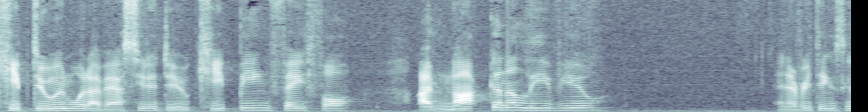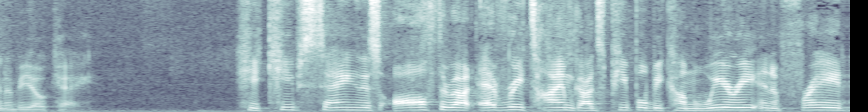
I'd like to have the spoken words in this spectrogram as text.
Keep doing what I've asked you to do. Keep being faithful. I'm not going to leave you, and everything's going to be okay. He keeps saying this all throughout every time God's people become weary and afraid.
